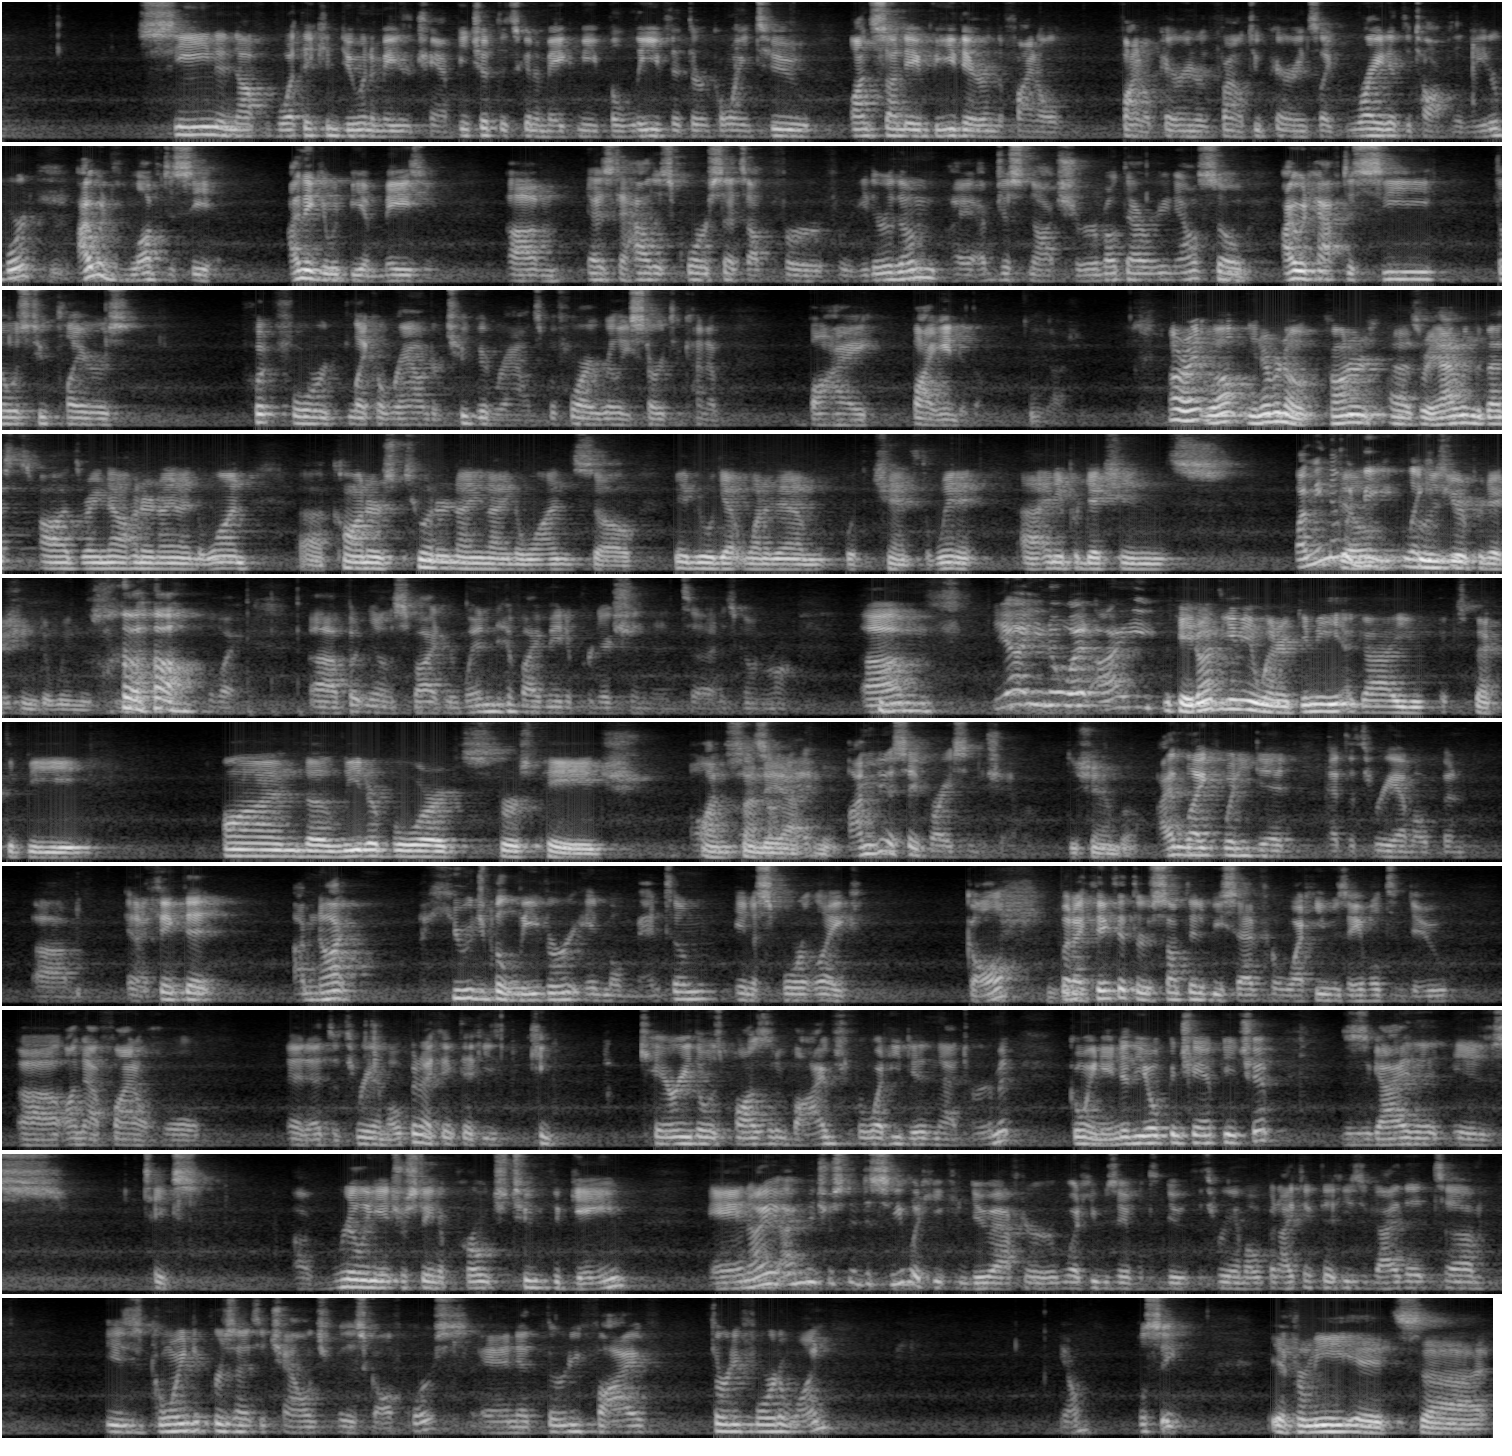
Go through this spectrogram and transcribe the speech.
seen enough of what they can do in a major championship that's going to make me believe that they're going to on Sunday be there in the final final pairing or the final two pairings, like right at the top of the leaderboard. I would love to see it. I think it would be amazing. Um, as to how this course sets up for, for either of them, I, I'm just not sure about that right now. So I would have to see those two players put forward like a round or two good rounds before I really start to kind of buy buy into them. All right. Well, you never know. Connor, uh, sorry, Hadwin the best odds right now, 199 to one. Uh, Conners 299 to 1, so maybe we'll get one of them with a chance to win it. Uh, any predictions? I mean, that Bill, would be like. who's your prediction to win this? oh boy, uh, put me on the spot here. When have I made a prediction that uh, has gone wrong? Um, yeah, you know what? I okay, you don't have to give me a winner. Give me a guy you expect to be on the leaderboard's first page on, Sunday, afternoon. I'm going to say Bryson DeChambeau. DeChambeau. I liked what he did at the 3M Open, um, and I think that I'm not huge believer in momentum in a sport like golf, but I think that there's something to be said for what he was able to do uh, on that final hole at, at the 3M Open. I think that he can carry those positive vibes for what he did in that tournament going into the Open Championship. This is a guy that is takes a really interesting approach to the game. And I, I'm interested to see what he can do after what he was able to do at the 3M Open. I think that he's a guy that um, is going to present a challenge for this golf course. And at 35, 34 to 1, you know, we'll see. Yeah, for me, it's uh,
